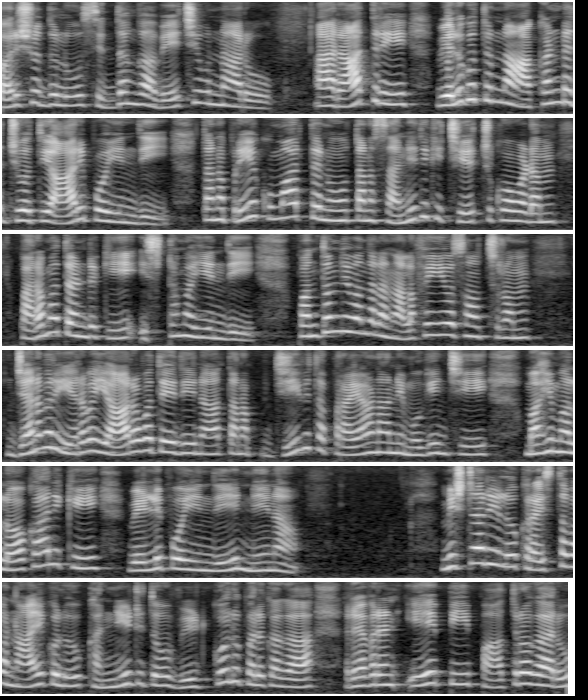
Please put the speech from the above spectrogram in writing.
పరిశుద్ధులు సిద్ధంగా వేచి ఉన్నారు. ఆ రాత్రి వెలుగుతున్న అఖండ జ్యోతి ఆరిపోయింది. తన ప్రియ కుమార్తెను తన సన్నిధికి చేర్చుకోవడం పరమ తండ్రికి ఇష్టమయ్యింది. పంతొమ్మిది వందల నలభైయో సంవత్సరం జనవరి ఇరవై ఆరవ తేదీన తన జీవిత ప్రయాణాన్ని ముగించి మహిమ లోకానికి వెళ్ళిపోయింది నీనా. మిషనరీలు క్రైస్తవ నాయకులు కన్నీటితో వీడ్కోలు పలుకగా రెవరెన్ ఏపీ పాత్రో గారు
